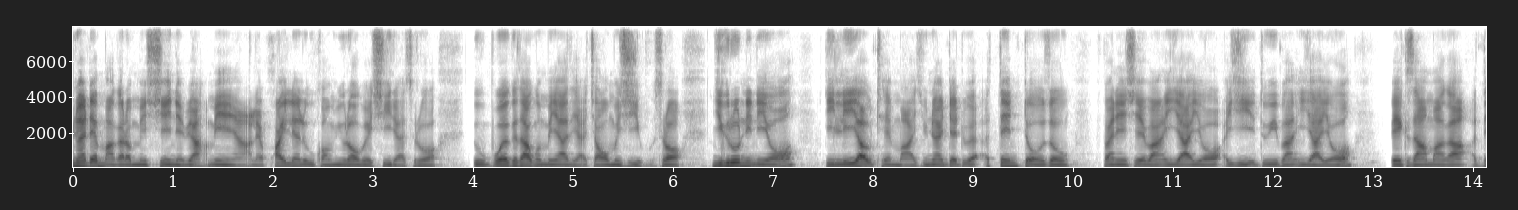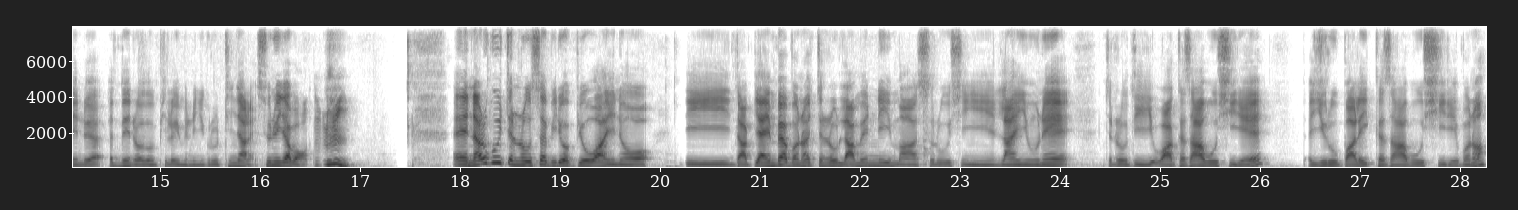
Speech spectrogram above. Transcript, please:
United မှာကတော့မင်းရှင်းတယ်ဗျာအမြင်ကလည်း white လက်လိုကောင်မျိုးတော့ပဲရှိတာဆိုတော့သူပွဲကစားခွင့်မရစရာအကြောင်းမရှိဘူးဆိုတော့ညီကတို့အနေနဲ့ရော ဒီ၄ယောက်ထဲမှာ United အတွက်အသင့်တော်ဆုံး financial ဘိုင်းအရာရောအရေးအသွေးဘိုင်းအရာရောဘယ်ကစားမကအသင့်တွေအသင့်တော်ဆုံးဖြစ်လို့ရမယ်ညီကတို့ထင်ကြတယ်ဆွေးနွေးကြပါဦးအဲနောက်တစ်ခုကျွန်တော်တို့ဆက်ပြီးတော့ပြောရရင်တော့ဒီဒါပြိုင်ဘက်ပေါ့နော်ကျွန်တော်တို့လာမယ့်နေ့မှာဆိုလို့ရှိရင်လိုင်ယွန်နဲ့ကျွန်တော်တို့ဒီဟိုကစားဖို့ရှိတယ်ယူရိုပါလိကစားဖို့ရှိတယ်ပေါ့နော်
